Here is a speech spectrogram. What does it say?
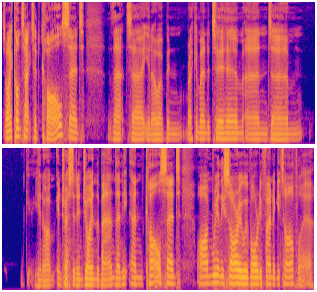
So I contacted Carl, said that uh, you know I've been recommended to him, and um, you know, I'm interested in joining the band. And he, and Carl said, oh, I'm really sorry, we've already found a guitar player.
